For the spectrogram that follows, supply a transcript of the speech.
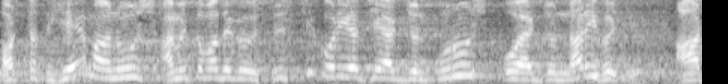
অর্থাৎ হে মানুষ, আমি তোমাদেরকে সৃষ্টি করিয়াছি একজন পুরুষ ও একজন নারী হইতে। আর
